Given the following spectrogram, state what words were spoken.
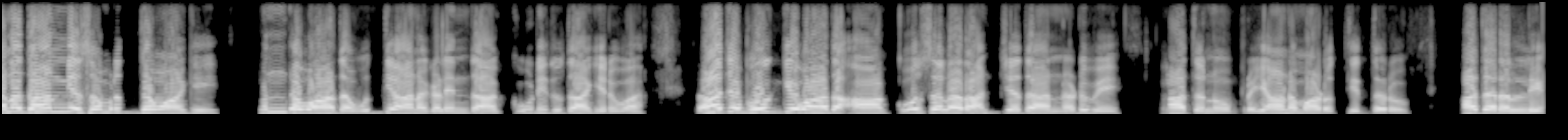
ಧನಧಾನ್ಯ ಸಮೃದ್ಧವಾಗಿ ಅಂದವಾದ ಉದ್ಯಾನಗಳಿಂದ ಕೂಡಿದುದಾಗಿರುವ ರಾಜಭೋಗ್ಯವಾದ ಆ ಕೋಸಲ ರಾಜ್ಯದ ನಡುವೆ ಆತನು ಪ್ರಯಾಣ ಮಾಡುತ್ತಿದ್ದರು. ಅದರಲ್ಲಿ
